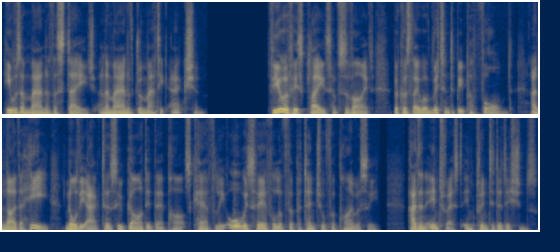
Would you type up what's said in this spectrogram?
he was a man of the stage and a man of dramatic action. Few of his plays have survived because they were written to be performed, and neither he nor the actors who guarded their parts carefully, always fearful of the potential for piracy, had an interest in printed editions.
